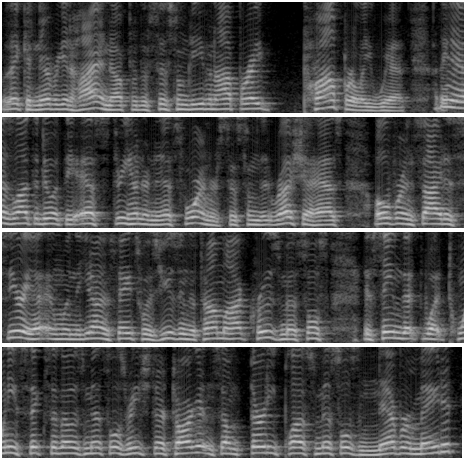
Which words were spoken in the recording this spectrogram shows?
they could never get high enough for the system to even operate properly with. I think it has a lot to do with the S-300 and S-400 system that Russia has over inside of Syria. And when the United States was using the Tomahawk cruise missiles, it seemed that, what, 26 of those missiles reached their target and some 30 plus missiles never made it?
